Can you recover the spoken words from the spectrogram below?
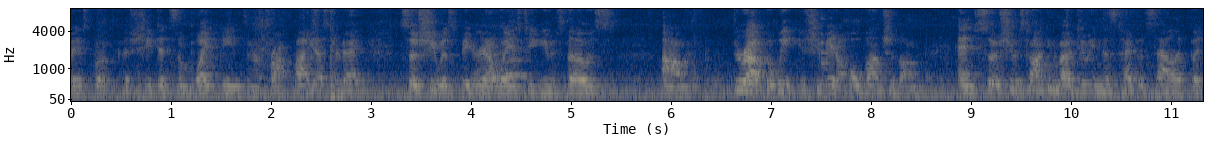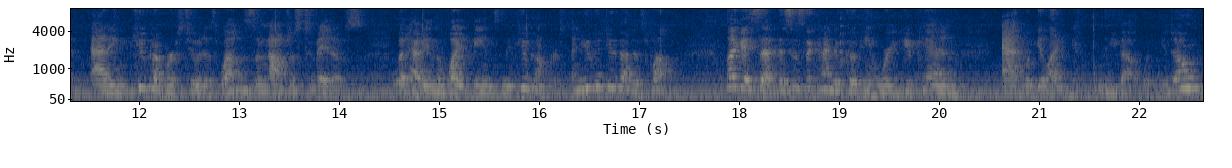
Facebook because she did some white beans in her crock pot yesterday. So she was figuring out ways to use those um, throughout the week because she made a whole bunch of them. And so she was talking about doing this type of salad, but adding cucumbers to it as well. So not just tomatoes, but having the white beans and the cucumbers. And you could do that as well. Like I said, this is the kind of cooking where you can add what you like, leave out what you don't,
